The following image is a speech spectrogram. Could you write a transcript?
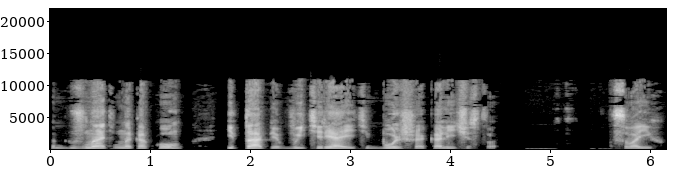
Знать, на каком этапе вы теряете большее количество своих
